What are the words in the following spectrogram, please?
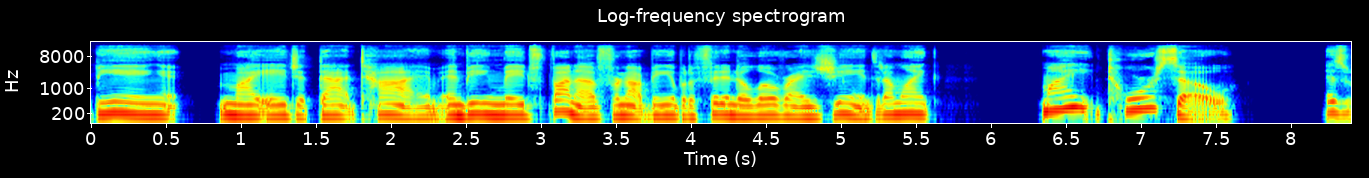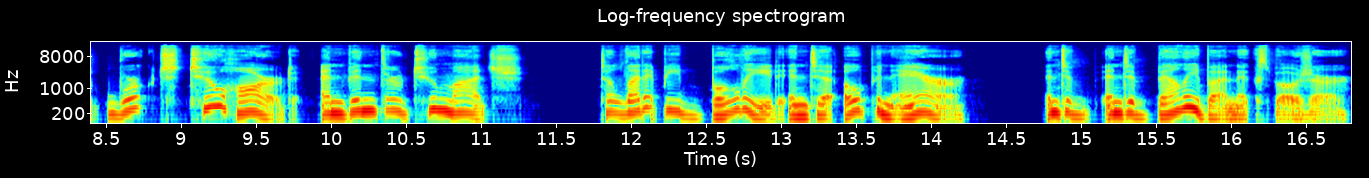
being my age at that time and being made fun of for not being able to fit into low rise jeans. And I'm like, my torso has worked too hard and been through too much to let it be bullied into open air into, into belly button exposure.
